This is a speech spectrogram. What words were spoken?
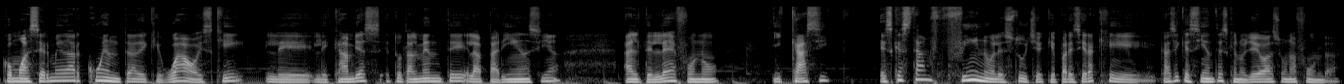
como hacerme dar cuenta de que, wow, es que le cambias totalmente la apariencia al teléfono y casi es que es tan fino el estuche que pareciera que casi que sientes que no llevas una funda.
